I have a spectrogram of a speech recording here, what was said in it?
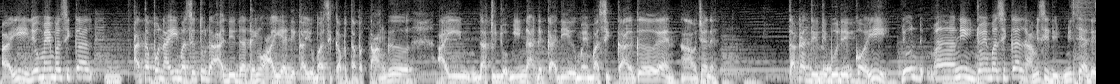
Ai, jom main basikal. Ataupun Ai masa tu dah Dia dah tengok Ai ada kayu basikal petang-petang ke? Ai dah tunjuk minat dekat dia main basikal ke kan? Ha, Macam mana? Takkan tiba-tiba dia call Eh, jom uh, ni join basikal ha, mesti, mesti ada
